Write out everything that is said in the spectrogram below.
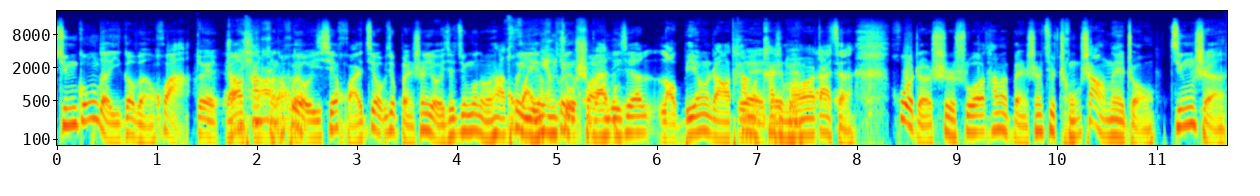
军工的一个文化，对然后它可能会有一一些怀旧，就本身有一些军工的文化，退役退役怀念旧时光过来的一些老兵，然后他们开始慢慢带起来，或者是说他们本身去崇尚那种精神，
